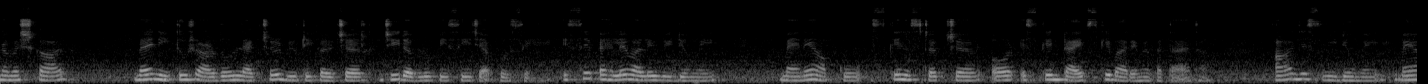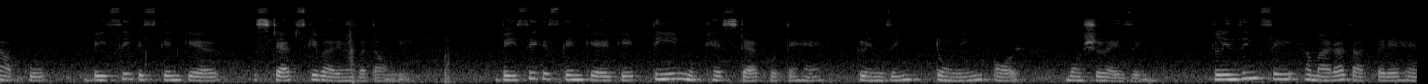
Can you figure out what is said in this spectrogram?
नमस्कार, मैं Neetu Shardul lecture beauty culture G W P C Jaipur से इससे पहले वाले वीडियो में मैंने आपको स्किन स्ट्रक्चर और स्किन टाइप्स के बारे में बताया था। आज इस वीडियो में मैं आपको बेसिक स्किन केयर स्टेप्स के बारे में बताऊँगी। बेसिक स्किन केयर के तीन मुख्य स्टेप होते हैं क्लिनजिंग टोनिंग और मॉइस्चराइजिंग क्लिनजिंग से हमारा तात्पर्य है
